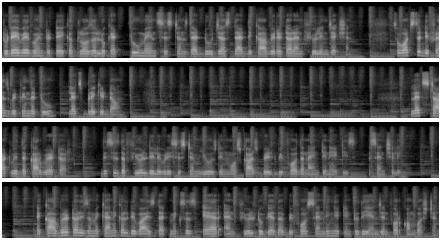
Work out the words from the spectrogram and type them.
Today we're going to take a closer look at two main systems that do just that the carburetor and fuel injection. So what's the difference between the two? Let's break it down. Let's start with the carburetor. This is the fuel delivery system used in most cars built before the 1980s, essentially. A carburetor is a mechanical device that mixes air and fuel together before sending it into the engine for combustion.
